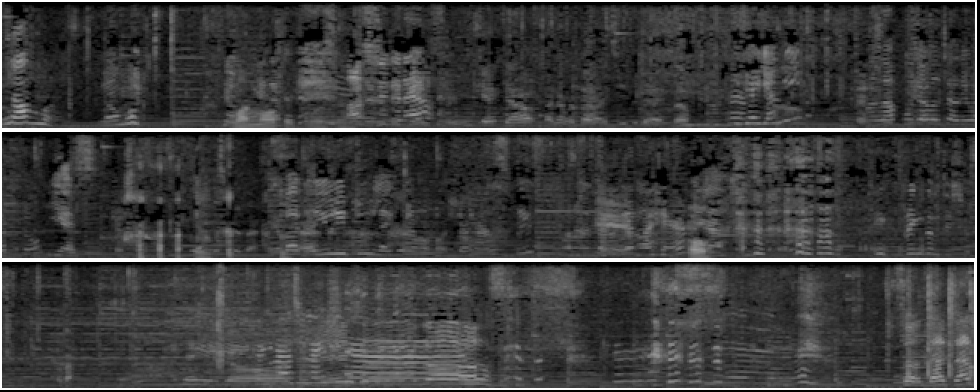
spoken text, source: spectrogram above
No more. No more. One more cake, please. You caked out. I never thought I'd see today. So. Is it yummy? Now Pooja will tell you what to do. Yes. Yeah, let's do that. But uh, you need to like. Wash your hands, please. I'm gonna my hair. Oh. Bring some tissue. There you go. Congratulations. So that that's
